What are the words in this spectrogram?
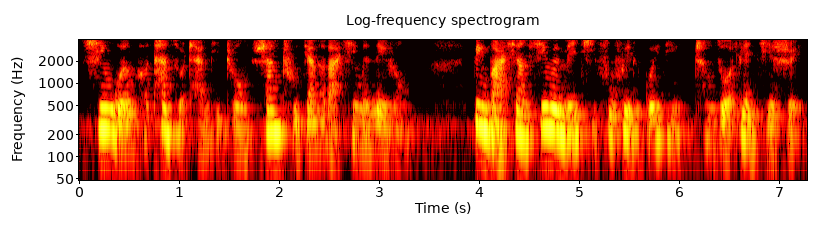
新闻和探索产品中删除加拿大新闻内容，并把向新闻媒体付费的规定称作链接税。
